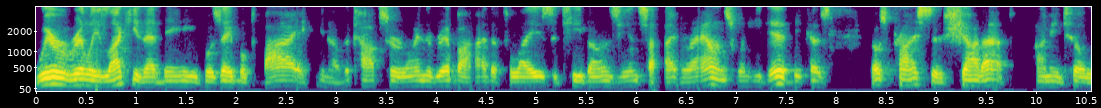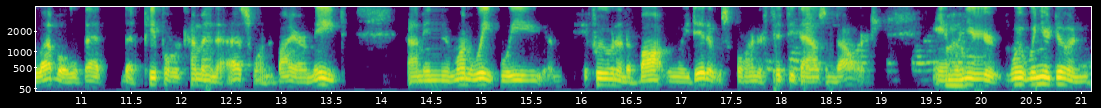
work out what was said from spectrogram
we were really lucky that Danny was able to buy, you know, the top sirloin, the ribeye, the fillets, the T-bones, the inside rounds when he did, because those prices shot up I mean, to a level that that people were coming to us wanting to buy our meat. I mean, in one week, we if we wouldn't have bought when we did, it was four hundred fifty thousand dollars. And wow. when you're when, when, you're doing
